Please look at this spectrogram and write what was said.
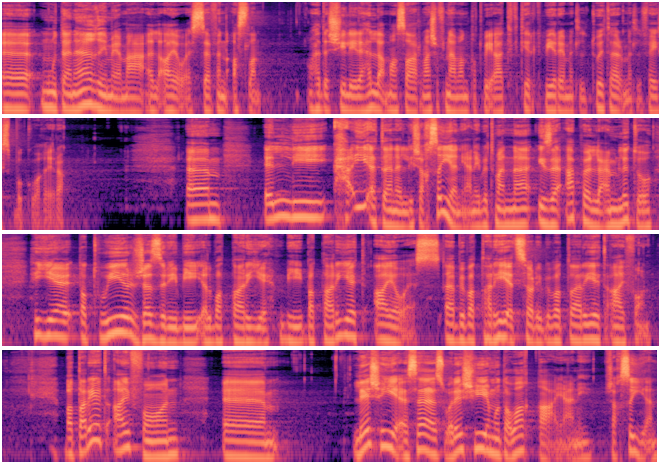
آه، متناغمة مع ال iOS 7 أصلا. وهذا الشيء اللي لهلأ ما صار. ما شفناه من تطبيقات كتير كبيرة مثل تويتر مثل فيسبوك وغيرها. اللي حقيقة اللي شخصيا يعني بتمنى إذا أبل عملته هي تطوير جذري بالبطارية ببطارية iOS ببطارية sorry ببطارية آيفون. بطارية آيفون ليش هي أساس وليش هي متوقع يعني شخصيا؟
